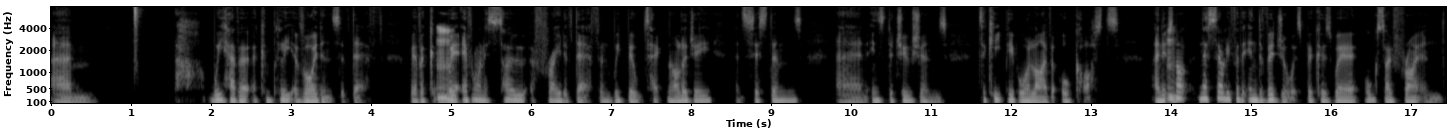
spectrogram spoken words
um, we have a, a, complete avoidance of death. We have a mm. where everyone is so afraid of death, and we've built technology and systems and institutions to keep people alive at all costs. And it's mm. not necessarily for the individual; it's because we're also frightened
